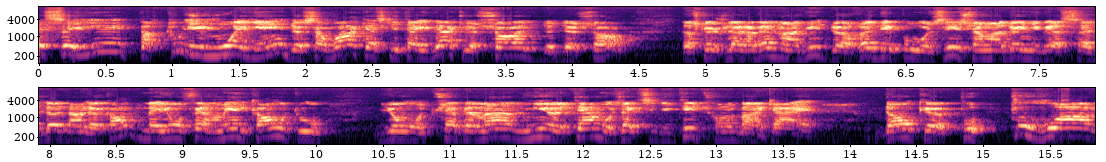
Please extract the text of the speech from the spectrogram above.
essayé par tous les moyens de savoir qu'est-ce qui est arrivé avec le solde de ça, parce que je leur avais demandé de redéposer ce mandat universel-là dans le compte, mais ils ont fermé le compte ou ils ont tout simplement mis un terme aux activités du compte bancaire. Donc, euh, pour pouvoir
